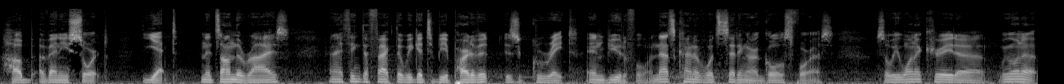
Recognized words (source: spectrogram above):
hub of any sort yet, and it's on the rise. And I think the fact that we get to be a part of it is great and beautiful, and that's kind of what's setting our goals for us. So we want to create a, we want to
